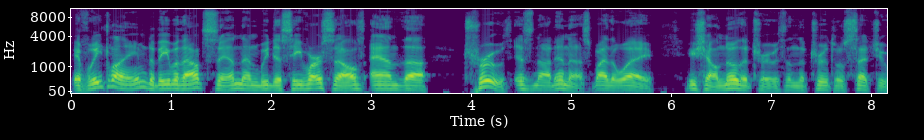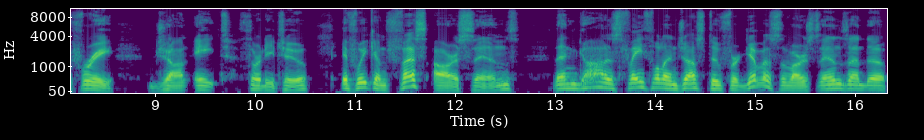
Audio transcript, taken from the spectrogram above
If we claim to be without sin, then we deceive ourselves, and the Truth is not in us. By the way, you shall know the truth, and the truth will set you free. John 8 32. If we confess our sins, then God is faithful and just to forgive us of our sins and to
